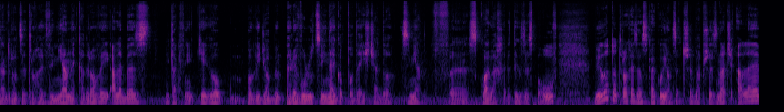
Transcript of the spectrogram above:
na drodze trochę wymiany kadrowej, ale bez takiego, powiedziałbym, rewolucyjnego podejścia do zmian w e, składach tych zespołów. Było to trochę zaskakujące, trzeba przyznać, ale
